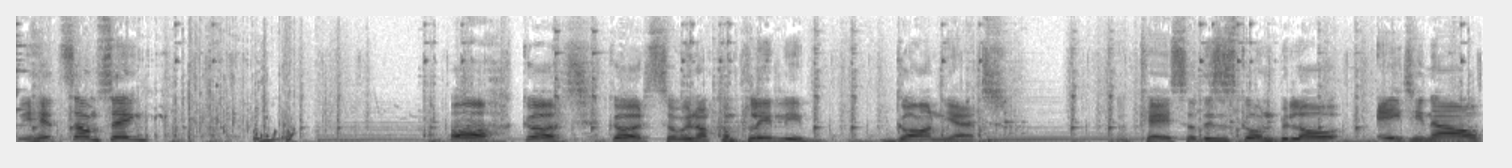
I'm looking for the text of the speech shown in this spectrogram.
We hit something. Oh, good, good. So we're not completely gone yet. Okay, so this is going below 80 now.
